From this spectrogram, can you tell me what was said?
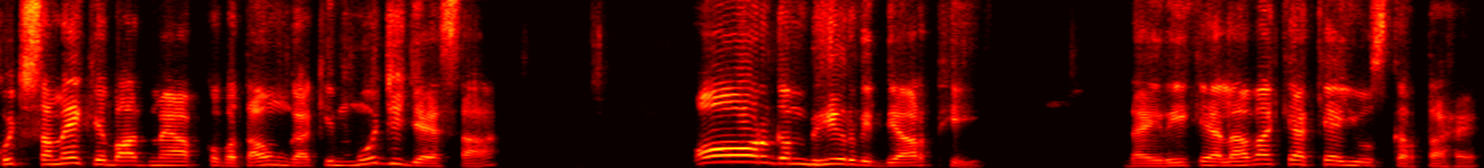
कुछ समय के बाद मैं आपको बताऊँगा कि मुझ जैसा और गंभीर विद्यार्थी डायरी के अलावा क्या क्या यूज़ करता है।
